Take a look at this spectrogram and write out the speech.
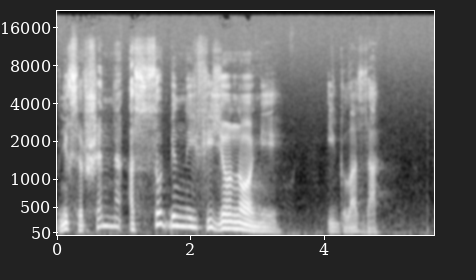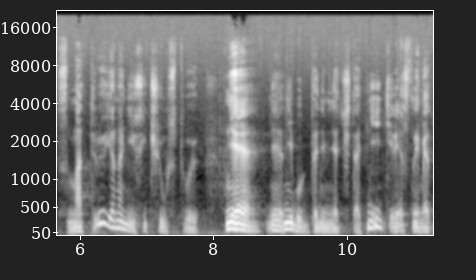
У них совершенно особенные физиономии и глаза. Смотрю я на них и чувствую. Не, не, не будут они меня читать, неинтересно им это.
